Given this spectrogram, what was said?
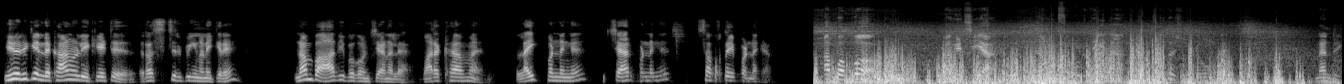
இது வரைக்கும் இந்த காணொலியை கேட்டு ரசிச்சிருப்பீங்கன்னு நினைக்கிறேன். நம்ம ஆதிபகவன் சேனலை மறக்காம லைக் பண்ணுங்க ஷேர் பண்ணுங்க சப்ஸ்கிரைப் பண்ணுங்க. அப்பப்போ மகிழ்ச்சியாக கமெண்ட்ஸ் கொடுத்தீங்கன்னா சந்தோஷப்படுவோம். நன்றி.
